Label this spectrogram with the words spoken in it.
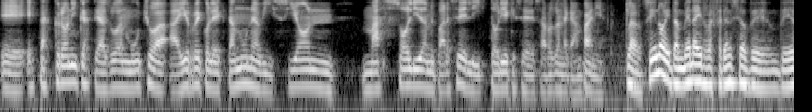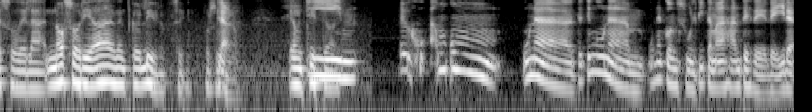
eh, estas crónicas te ayudan mucho a, ir recolectando una visión más sólida, me parece, de la historia que se desarrolla en la campaña. Claro, sí, no, y también hay referencias de, eso, de la no sobriedad dentro del libro, sí, por supuesto. Claro. Es un chiste. Y eh, una, te tengo una, una consultita más antes de, ir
